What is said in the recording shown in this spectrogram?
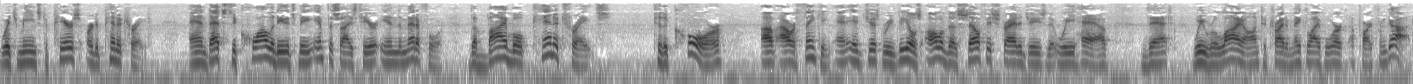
which means to pierce or to penetrate. And that's the quality that's being emphasized here in the metaphor. The Bible penetrates to the core of our thinking, and it just reveals all of those selfish strategies that we have that we rely on to try to make life work apart from God.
